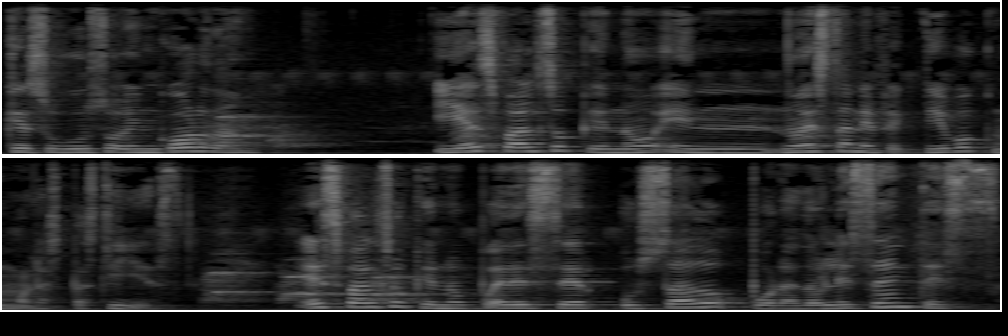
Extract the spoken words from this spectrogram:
que su uso engorda y es falso que no, no es tan efectivo como las pastillas. Es falso que no puede ser usado por adolescentes.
